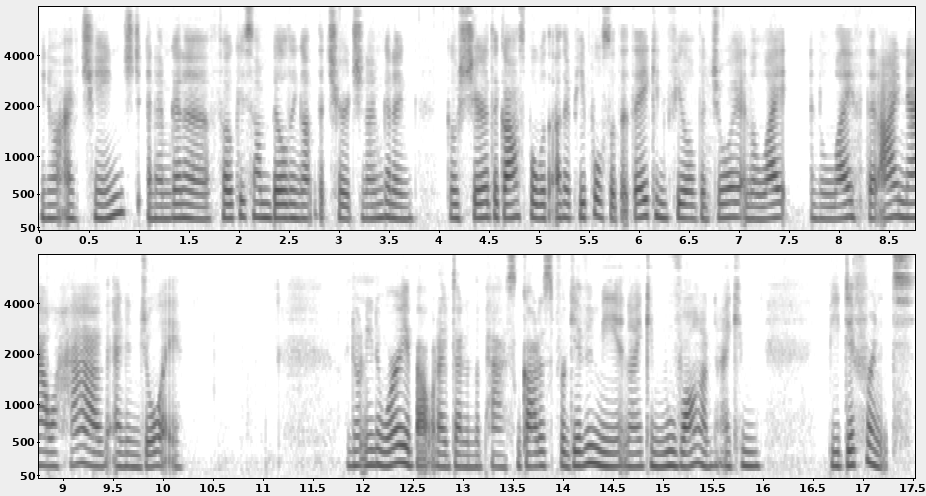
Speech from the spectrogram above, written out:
You know, I've changed and I'm going to focus on building up the church and I'm going to Go share the gospel with other people so that they can feel the joy and the light and the life that I now have and enjoy. I don't need to worry about what I've done in the past. God has forgiven me and I can move on. I can be different.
